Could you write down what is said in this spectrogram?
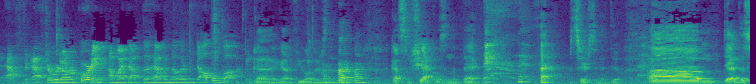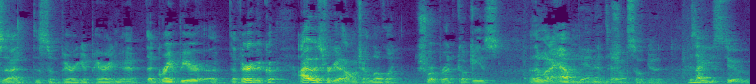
after after we're done recording, I might have to have another Doppelbock. Got I got a few others in there. got some shackles in the back. Seriously, I do. Um, yeah, this is a, this is a very good pairing. A, a great beer, a, a very good. Co- I always forget how much I love like shortbread cookies, and then when I have them, Yeah, me man, this too. shit's so good. Because I used to,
